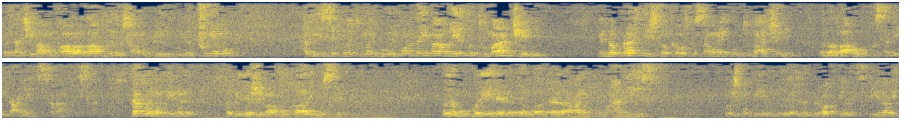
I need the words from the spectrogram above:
Pa znači imamo, hvala Allahu da je priliku da čujemo hadise koje tuma i govorimo, onda imamo jedno tumačenje, jedno praktično, kao što sam rekao, tumačenje od Allahu poslanika, alaihi sallatu sallam. Tako je, na primjer, da bilje žima Bukhari muslim, od Abu Hurire radijallahu ta'ala anhu hadis, koji smo bili bili kad prvak tijeli citirali,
